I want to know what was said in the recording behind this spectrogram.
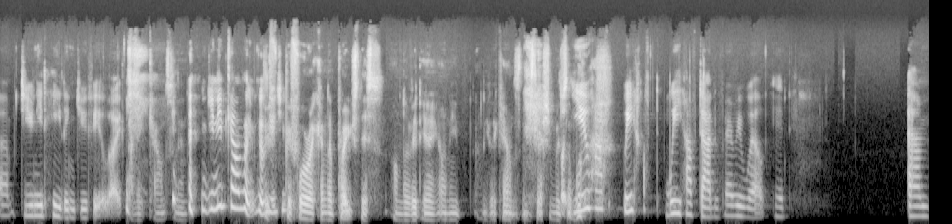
um, do you need healing? Do you feel like I need counselling. you need counselling because Bef- too- Before I can approach this on the video, I need, I need a counselling session with But someone. you have, we have, we have done very well in um,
